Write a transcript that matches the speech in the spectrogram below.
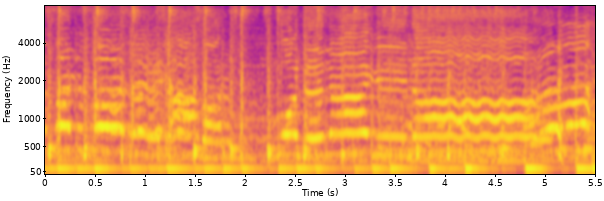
আমার মনে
